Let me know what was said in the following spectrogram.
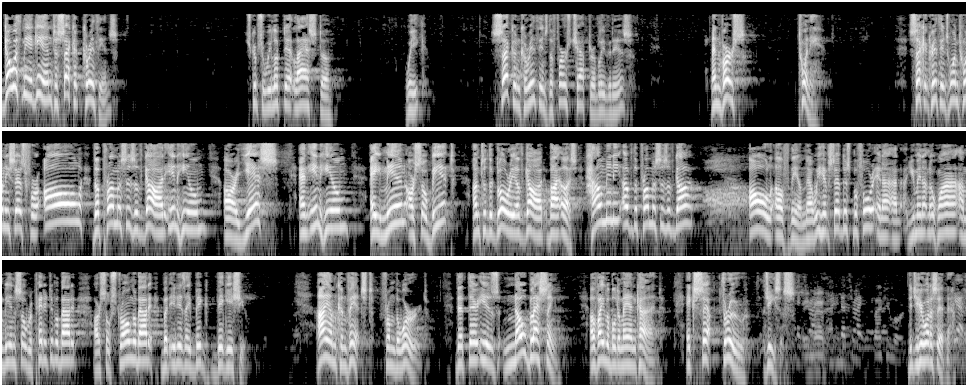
Go with me again to 2 Corinthians. Scripture we looked at last uh, week. 2 Corinthians, the first chapter, I believe it is, and verse 20. 2 Corinthians 1.20 says, For all the promises of God in Him are yes, and in Him amen, or so be it unto the glory of God by us. How many of the promises of God? All, All of them. Now we have said this before and I, I, you may not know why I'm being so repetitive about it or so strong about it, but it is a big, big issue. I am convinced from the Word that there is no blessing available to mankind except through Jesus. Amen. Did you hear what I said now? Yes.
